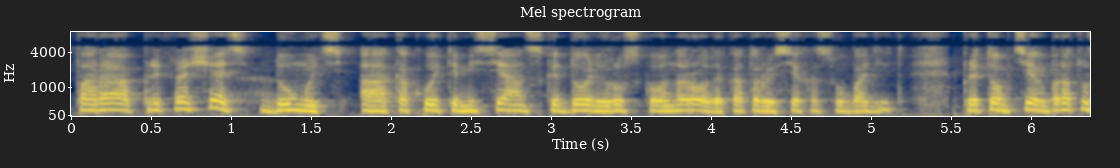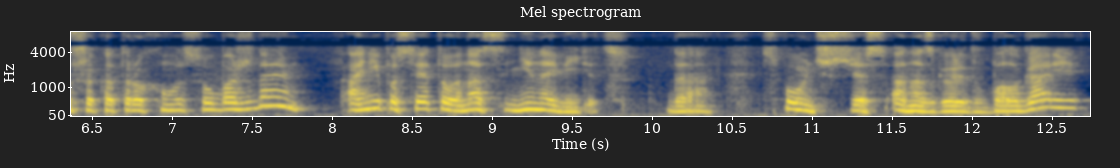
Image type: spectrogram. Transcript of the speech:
пора прекращать думать о какой-то мессианской доле русского народа, который всех освободит. Притом тех братушек, которых мы освобождаем, они после этого нас ненавидят. Да. Вспомните, сейчас о нас говорят в Болгарии,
